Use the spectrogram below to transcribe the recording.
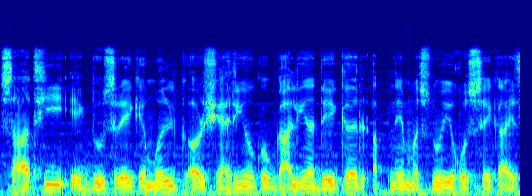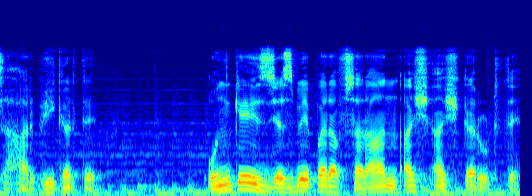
साथ ही एक दूसरे के मुल्क और शहरियों को गालियाँ देकर अपने मसनू गुस्से का इजहार भी करते। उनके इस जज्बे पर अफसरान अश अश कर उठते।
